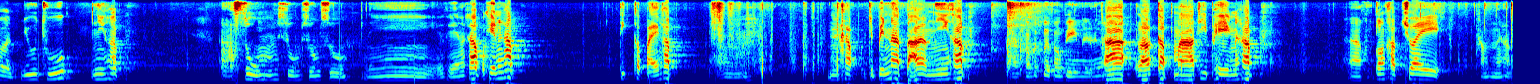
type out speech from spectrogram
u tube dot youtube นี่ครับ อ่าซูมซูมซูมซูมนี่โอเคนะครับโอเคนะครับ ติ๊กเข้าไปครับอืมนี่ครับ จะเป็นหน้าตาแบบนี้ครับอะครับไปเปิดฟังเพลงเลยนะครับอ่าแล้วกลับมาที่เพลงนะครับ อ่าคุณก้องครับช่วยทำนะครับ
